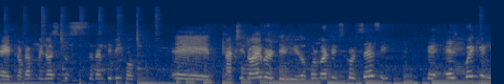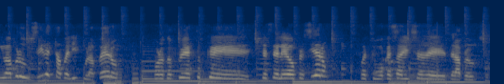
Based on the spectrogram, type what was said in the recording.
eh, creo que en 1970 y pico, eh, Taxi Driver, dirigido por Martin Scorsese, que él fue quien iba a producir esta película, pero por otros proyectos que, que se le ofrecieron, pues tuvo que salirse de, de la producción.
